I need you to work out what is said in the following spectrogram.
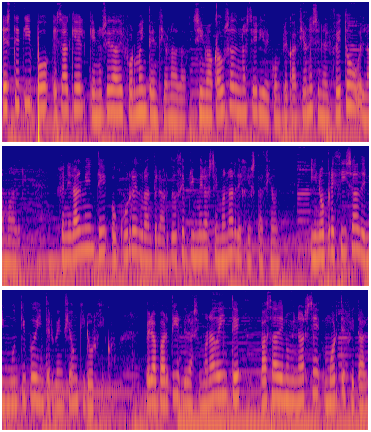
Este tipo es aquel que no se da de forma intencionada, sino a causa de una serie de complicaciones en el feto o en la madre, Generalmente ocurre durante las 12 primeras semanas de gestación y no precisa de ningún tipo de intervención quirúrgica, pero a partir de la semana 20 pasa a denominarse muerte fetal.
